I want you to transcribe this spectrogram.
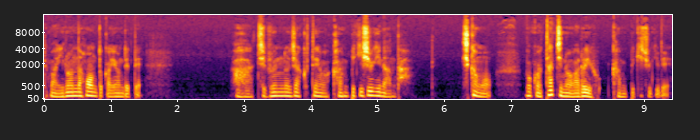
でまあいろんな本とか読んでてああ自分の弱点は完璧主義なんだ。しかも僕はタチの悪い完璧主義で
